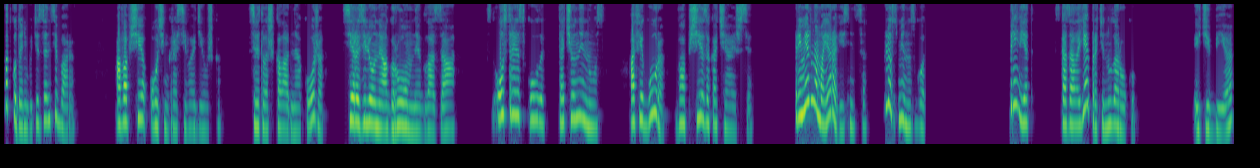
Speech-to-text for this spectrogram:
откуда-нибудь из Занзибара. А вообще очень красивая девушка. Светло-шоколадная кожа, серо-зеленые огромные глаза, острые скулы, точеный нос. А фигура вообще закачаешься. Примерно моя ровесница, плюс-минус год. «Привет», — сказала я и протянула руку. «И тебе?»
